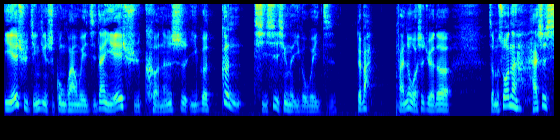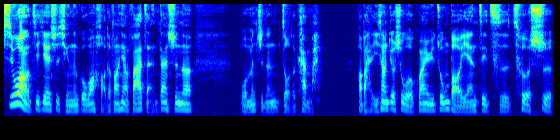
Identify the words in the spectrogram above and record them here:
也许仅仅是公关危机，但也许可能是一个更体系性的一个危机，对吧？反正我是觉得。怎么说呢？还是希望这件事情能够往好的方向发展，但是呢，我们只能走着看吧。好吧，以上就是我关于中保研这次测试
